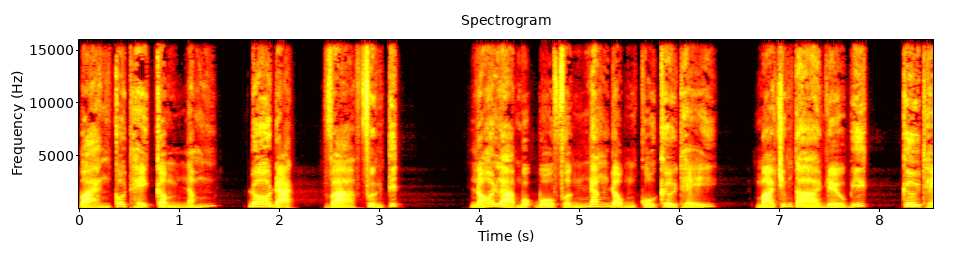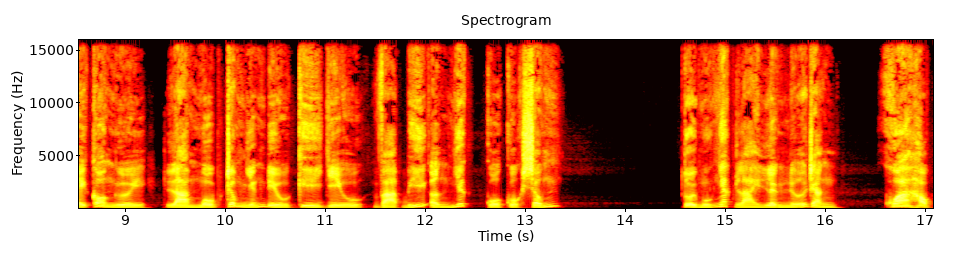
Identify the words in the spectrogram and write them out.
bạn có thể cầm nắm, đo đạc và phân tích. Nó là một bộ phận năng động của cơ thể mà chúng ta đều biết cơ thể con người là một trong những điều kỳ diệu và bí ẩn nhất của cuộc sống. Tôi muốn nhắc lại lần nữa rằng, khoa học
